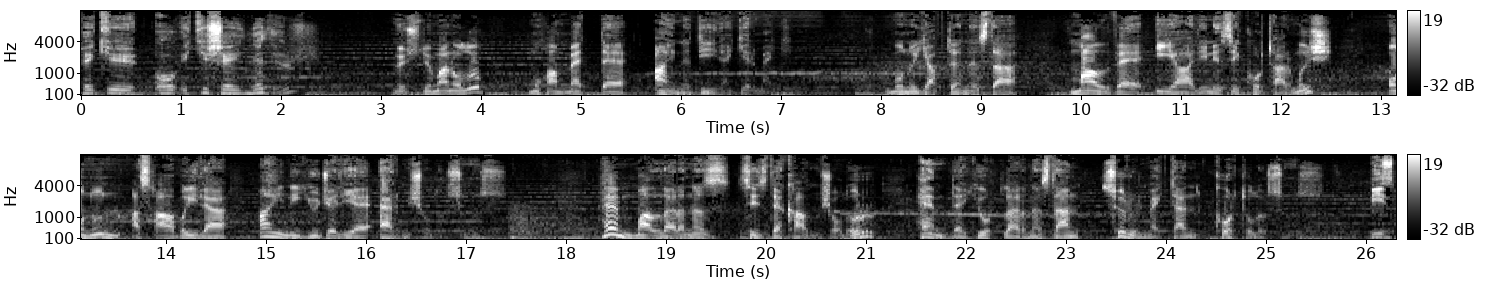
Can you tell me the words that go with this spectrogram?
Peki o iki şey nedir? Müslüman olup Muhammed de aynı dine girmek. Bunu yaptığınızda mal ve iyalinizi kurtarmış, onun ashabıyla aynı yüceliğe ermiş olursunuz. Hem mallarınız sizde kalmış olur, hem de yurtlarınızdan sürülmekten kurtulursunuz. Biz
